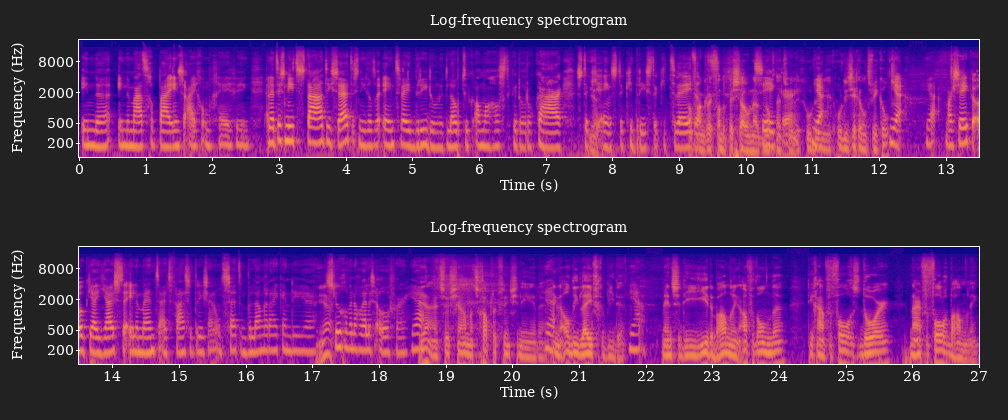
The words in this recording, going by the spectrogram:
in de, in de maatschappij, in zijn eigen omgeving. En het is niet statisch, hè? het is niet dat we 1, 2, 3 doen. Het loopt natuurlijk allemaal hartstikke door elkaar. Stukje Ja. 1, stukje 3, stukje 2. Afhankelijk van de persoon ook nog natuurlijk, hoe, Ja. die, hoe die zich ontwikkelt. Ja, ja, maar zeker ook ja, juist de elementen uit fase 3 zijn ontzettend belangrijk. En die Ja. sloegen we nog wel eens over. Ja, Ja, ja. het sociaal-maatschappelijk functioneren Ja. in al die leefgebieden. Mensen die hier de behandeling afronden, die gaan vervolgens door naar vervolgbehandeling.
